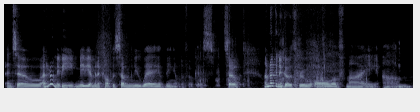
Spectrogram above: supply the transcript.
and so I don't know, maybe maybe I'm going to come up with some new way of being able to focus. So I'm not going to go through all of my um,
